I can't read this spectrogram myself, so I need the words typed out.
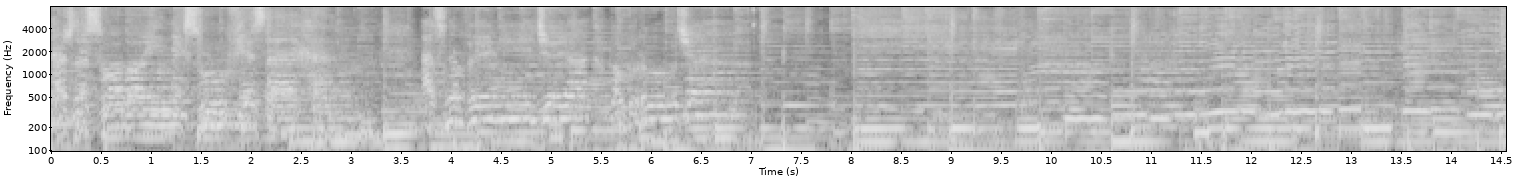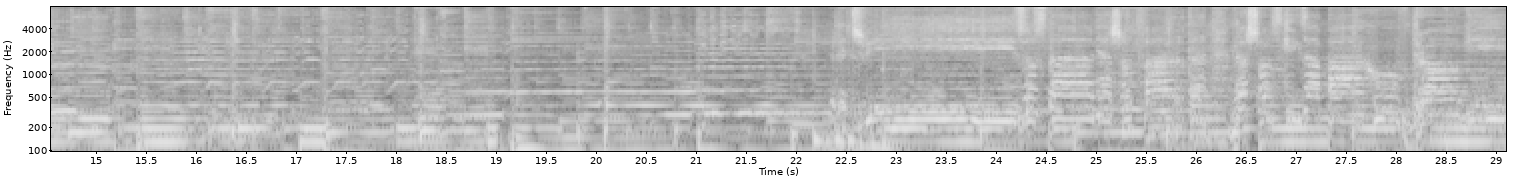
Każde słowo innych słów jest echem, a z nowymi idzie jak po grudzie. Drzwi. Zostawiasz otwarte Dla szorskich zapachów drogi.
